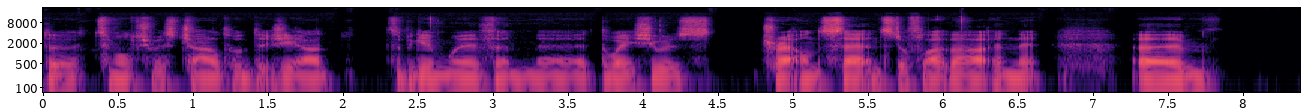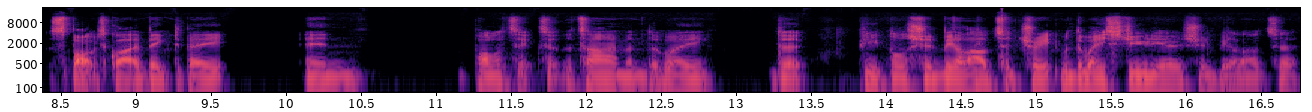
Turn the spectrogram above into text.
the tumultuous childhood that she had to begin with and uh, the way she was treated on set and stuff like that and it um, sparked quite a big debate in politics at the time and the way that people should be allowed to treat the way studios should be allowed to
